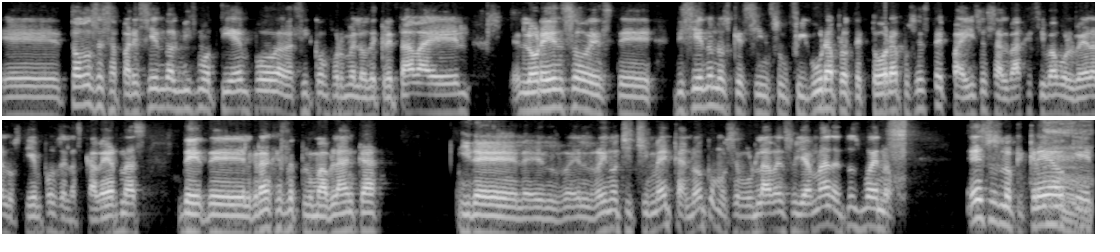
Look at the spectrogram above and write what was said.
eh, todos desapareciendo al mismo tiempo, así conforme lo decretaba él, Lorenzo este, diciéndonos que sin su figura protectora, pues este país de salvajes iba a volver a los tiempos de las cavernas, de- del gran jefe Pluma Blanca y del el- el reino chichimeca, ¿no? Como se burlaba en su llamada. Entonces, bueno, eso es lo que creo que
